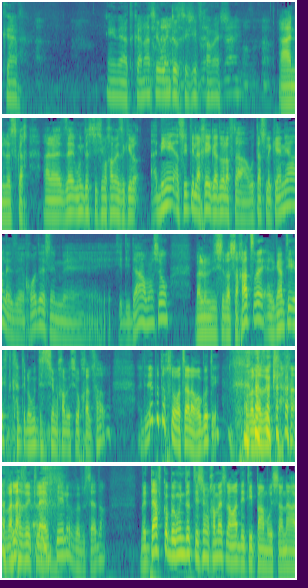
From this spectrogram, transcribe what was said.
כן. הנה, התקנה של Windows 95. אה, אני לא אשכח. אה, זה Windows 95, זה כאילו, אני עשיתי להכי גדול הפתעה, הוא טס לקניה לאיזה חודש עם אה, ידידה או משהו, והיה לנו שלוש 11, ארגנתי, התקנתי לו Windows 95 שהוא חזר. אני די בטוח שהוא רצה להרוג אותי, אבל אז הוא אבל התלהב כאילו, ובסדר. ודווקא ב Windows 95 למדתי פעם ראשונה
